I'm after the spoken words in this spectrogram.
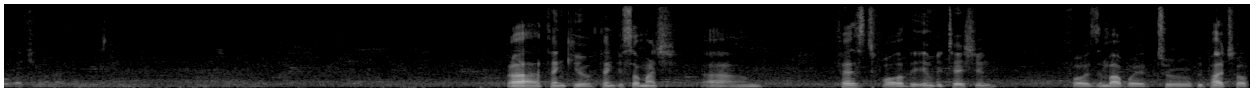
Over to you, Minister. Uh, thank you. Thank you so much. Um, first, for the invitation for Zimbabwe to be part of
